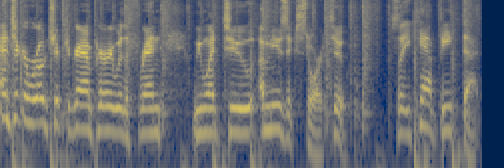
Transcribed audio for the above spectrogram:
And took a road trip to Grande Prairie with a friend. We went to a music store too. So you can't beat that.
